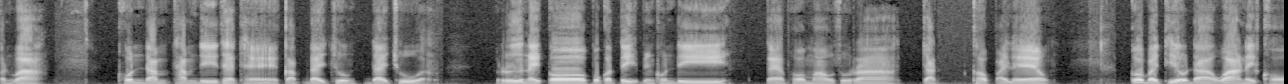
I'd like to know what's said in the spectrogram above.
กันว่า คนดำทำดีแท้ๆกับได้ช่วงได้ชั่ว หรือนายกอปกติเป็นคนดี แต่พอเมาสุราจัดเข้าไปแล้ว ก็ไปเที่ยวด่าว่าในขอ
